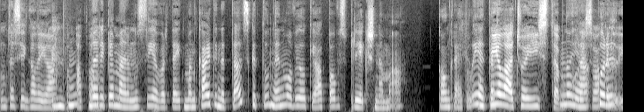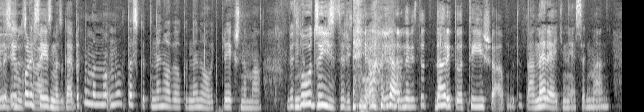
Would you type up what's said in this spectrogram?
Un tas ir galīgi ap, mm -hmm. Vai arī, piemēram, nu, sieva var teikt, man kaitina tas, ka tu nenovilki apavus priekšnamā konkrēta lieta. Pielāčo istabu, nu, jā, kur, es kur es izmazgāju. Bet nu, man, nu, nu, tas, ka tu nenovilki un nenoliki priekšnamā. Bet lūdzu izdari to. jā, jā, nevis tu dari to tīšām, tu tā nerēķinies ar mani.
